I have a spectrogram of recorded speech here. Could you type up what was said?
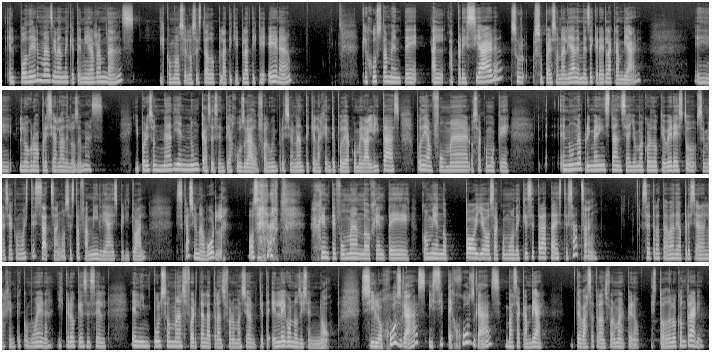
el poder más grande que tenía Ramdas, y como se los he estado platique y platique, era que justamente al apreciar su, personalidad en vez de quererla cambiar, eh, logró apreciarla de los demás y por eso nadie nunca se sentía juzgado. Fue algo impresionante que la gente podía comer alitas, podían fumar, o sea, como que en una primera instancia yo me acuerdo que ver esto se me hacía como este satsang, o sea, esta familia espiritual, es casi una burla. O sea, gente fumando, gente comiendo pollo, o sea, como de qué se trata este satsang. Se trataba de apreciar a la gente como era y creo que ese es el, el impulso más fuerte a la transformación, que el ego nos dice no. Si lo juzgas y si te juzgas, vas a cambiar, te vas a transformar, pero es todo lo contrario.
